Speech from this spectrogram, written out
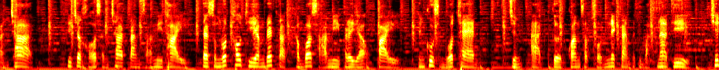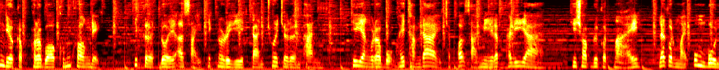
ต่างชาติ ที่จะขอสัญชาติตามสามีไทย แต่สมรสเท่าเทียมได้ตัดคำว่าสามีภรรยาออกไป เป็นคู่สมรสแทน จึงอาจเกิดความสับสนในการปฏิบัติหน้าที่ เช่นเดียวกับพรบคุ้มครองเด็ก ที่เกิดโดยอาศัยเทคโนโลยีการช่วยเจริญพันธุ์ ที่ยังระบุให้ทำได้เฉพาะสามีและภริยาที่ชอบด้วยกฎหมาย และกฎหมายอุ้มบุญ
